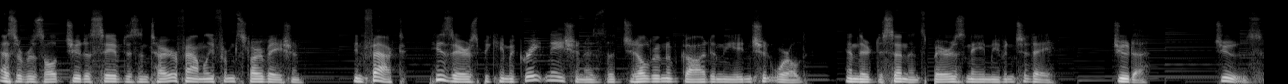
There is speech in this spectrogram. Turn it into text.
As a result, Judah saved his entire family from starvation. In fact, his heirs became a great nation as the children of God in the ancient world, and their descendants bear his name even today. Judah, Jews.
